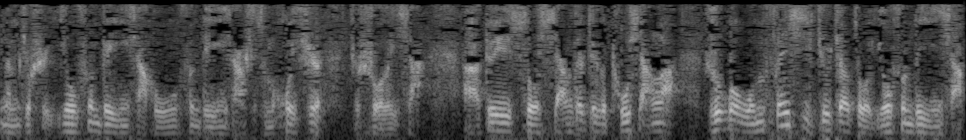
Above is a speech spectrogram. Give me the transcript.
那么就是有分别影响和无分别影响是怎么回事，就说了一下啊。对所想的这个图像啊，如果我们分析，就叫做有分别影响；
